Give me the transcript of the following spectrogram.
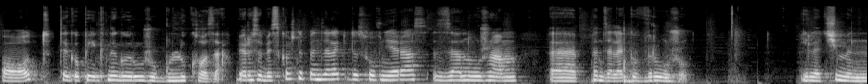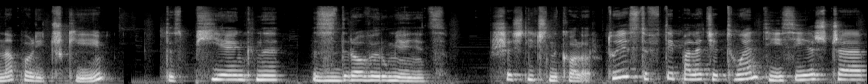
od tego pięknego różu glukoza. Biorę sobie skośny pędzelek i dosłownie raz zanurzam e, pędzelek w różu. I lecimy na policzki. To jest piękny, zdrowy rumieniec. Prześliczny kolor. Tu jest w tej palecie 20s jeszcze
